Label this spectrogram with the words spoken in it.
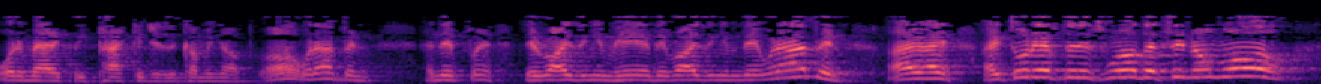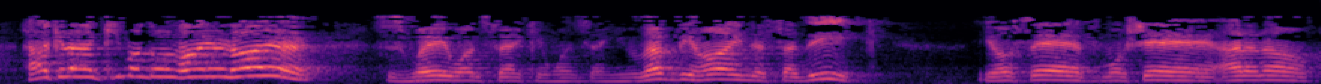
automatically packages are coming up. Oh, what happened? And they're, they're rising him here, they're rising him there. What happened? I, I, I thought after this world, that's it, no more. How can I keep on going higher and higher? He says, wait one second, one second. You left behind the Sadiq, Yosef, Moshe, I don't know,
